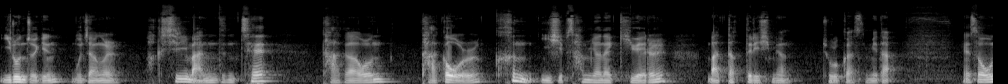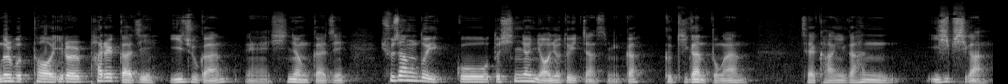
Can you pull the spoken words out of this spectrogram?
이론적인 무장을 확실히 만든 채 다가온 다가올 큰 23년의 기회를 맞닥뜨리시면 좋을 것 같습니다. 그래서 오늘부터 1월 8일까지 2주간 예, 신년까지 휴장도 있고 또 신년 연휴도 있지 않습니까? 그 기간 동안 제 강의가 한 20시간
